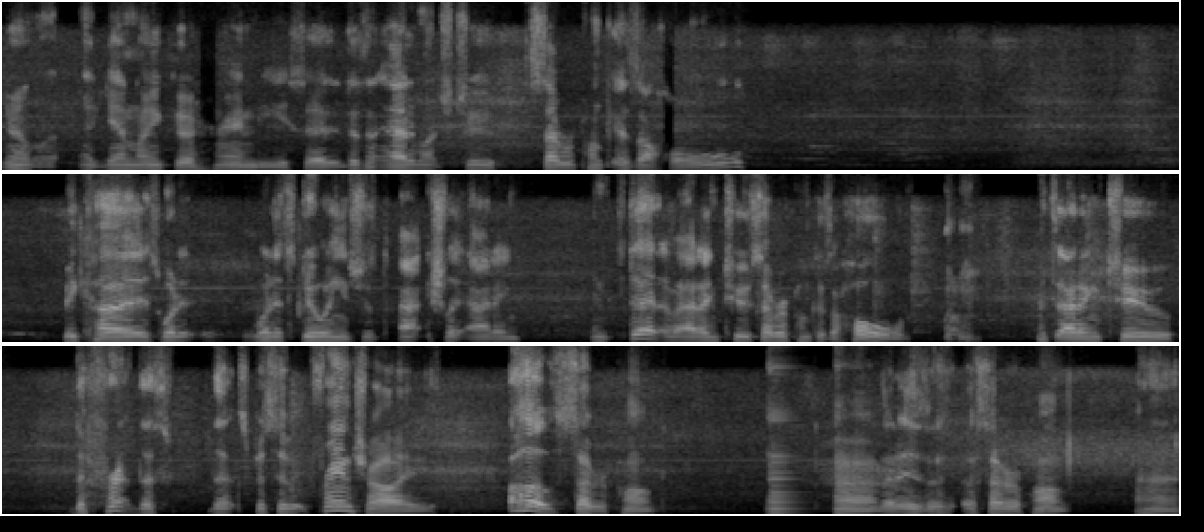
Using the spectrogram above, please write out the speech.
You know, again, like uh, Randy said, it doesn't add much to cyberpunk as a whole. Because what it what it's doing is just actually adding, instead of adding to cyberpunk as a whole, it's adding to the fr- the s- the specific franchise of cyberpunk. Uh, that is a, a cyberpunk uh,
